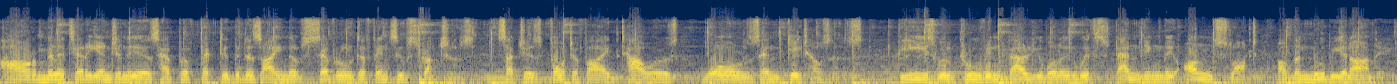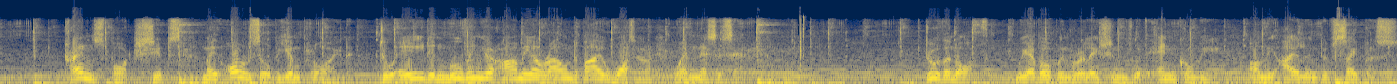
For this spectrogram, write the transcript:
our military engineers have perfected the design of several defensive structures, such as fortified towers, walls, and gatehouses. These will prove invaluable in withstanding the onslaught of the Nubian army. Transport ships may also be employed to aid in moving your army around by water when necessary. To the north, we have opened relations with Enkomi on the island of Cyprus.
